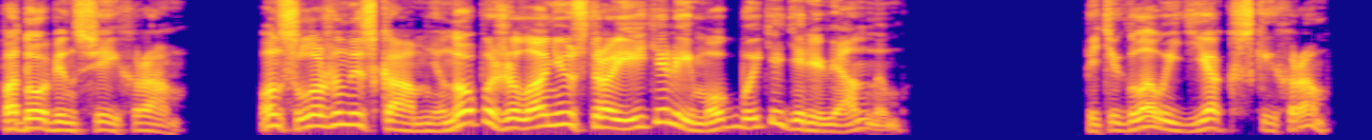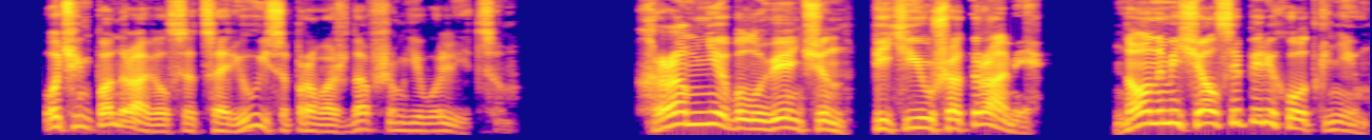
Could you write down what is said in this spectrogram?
подобен сей храм. Он сложен из камня, но по желанию строителей мог быть и деревянным. Пятиглавый дьяковский храм очень понравился царю и сопровождавшим его лицам. Храм не был увенчан пятью шатрами, но намечался переход к ним.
